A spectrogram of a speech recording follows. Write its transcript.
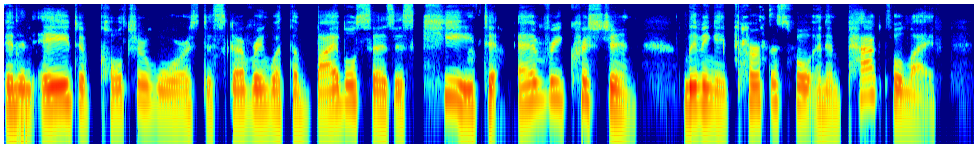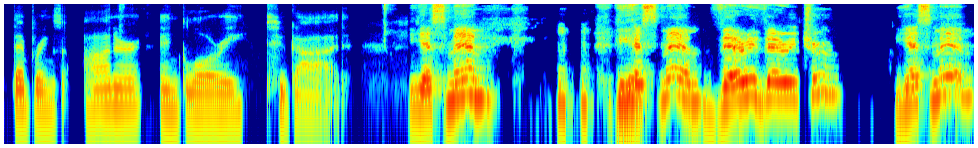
In mm. an age of culture wars, discovering what the Bible says is key to every Christian living a purposeful and impactful life that brings honor and glory to God. Yes, ma'am. yes, ma'am. Very, very true. Yes, ma'am.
